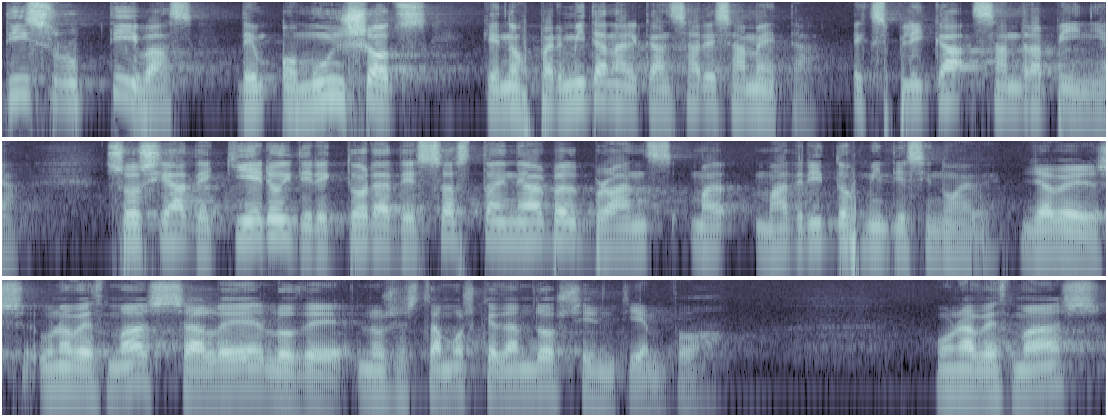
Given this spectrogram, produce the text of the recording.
disruptivas de, o moonshots que nos permitan alcanzar esa meta, explica Sandra Piña socia de Quiero y directora de Sustainable Brands Madrid 2019. Ya ves, una vez más sale lo de nos estamos quedando sin tiempo. Una vez más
